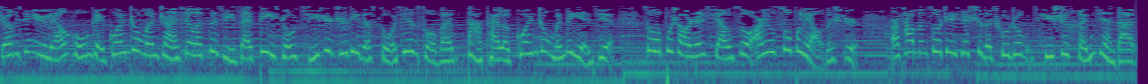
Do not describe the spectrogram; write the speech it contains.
张馨予、梁红给观众们展现了自己在地球极致之地的所见所闻，打开了观众们的眼界，做了不少人想做而又做不了的事。而他们做这些事的初衷其实很简单。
